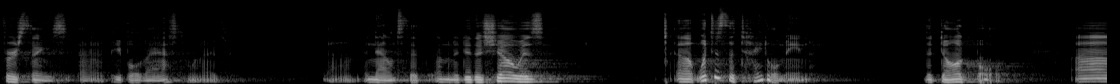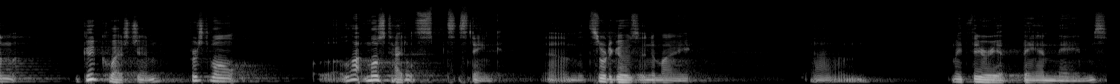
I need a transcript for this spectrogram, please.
first things uh, people have asked when I've um, announced that I'm going to do this show is, uh, what does the title mean? The Dog Bowl. Um, good question. First of all, a lot most titles stink. Um, it sort of goes into my um, my theory of band names,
